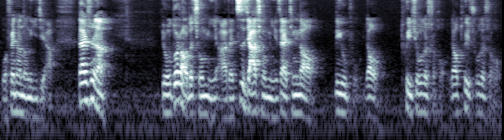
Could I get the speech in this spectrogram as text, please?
我非常能理解啊。但是呢，有多少的球迷啊，在自家球迷在听到利物浦要退休的时候，要退出的时候，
